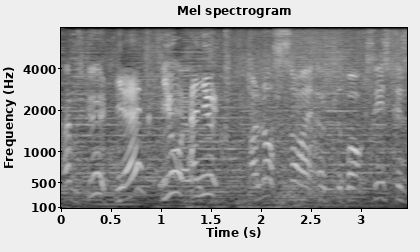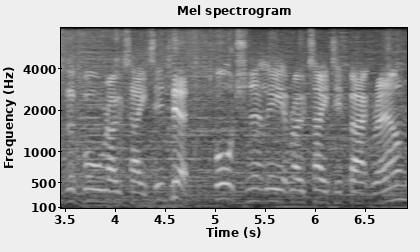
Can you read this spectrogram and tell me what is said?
That was good. Yeah? You Yeah, and you. I lost sight of the boxes because the ball rotated. Yeah. Fortunately, it rotated back round.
